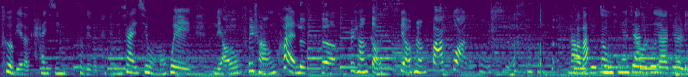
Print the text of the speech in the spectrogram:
特别的开心，特别的开心。下一期我们会聊非常快乐的、非常搞笑、非常八卦的故事。那我们就今天就录到这里，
